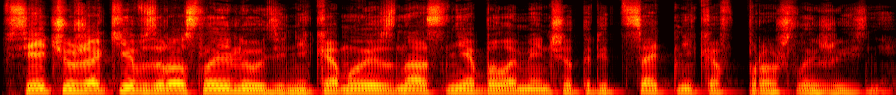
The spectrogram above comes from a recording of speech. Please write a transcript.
«Все чужаки — взрослые люди, никому из нас не было меньше тридцатников прошлой жизни.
